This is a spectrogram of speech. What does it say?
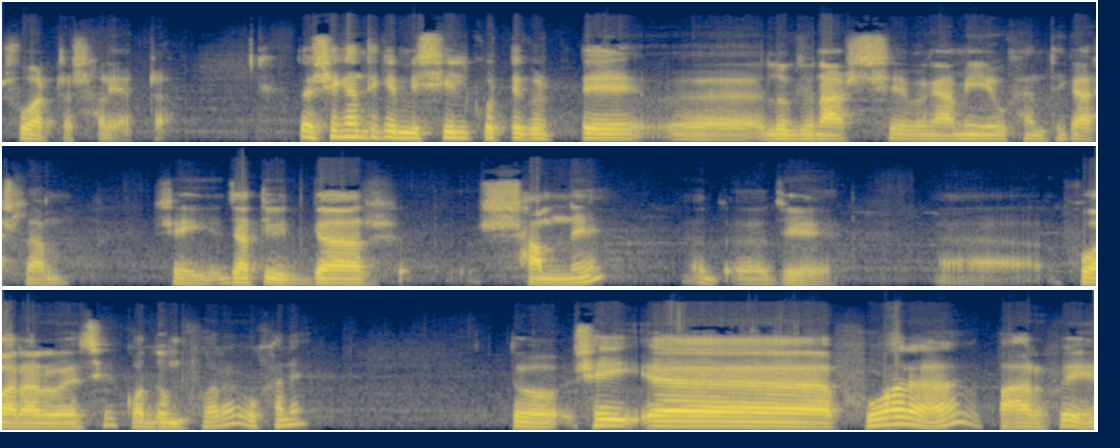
সোয়া আটটা, সাড়ে আটটা। তো সেখান থেকে মিছিল করতে করতে লোকজন আসছে এবং আমি ওখান থেকে আসলাম সেই জাতীয় ঈদগার সামনে যে ফোয়ারা রয়েছে, কদম ফোয়ারা ওখানে। তো সেই ফোয়ারা পার হয়ে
